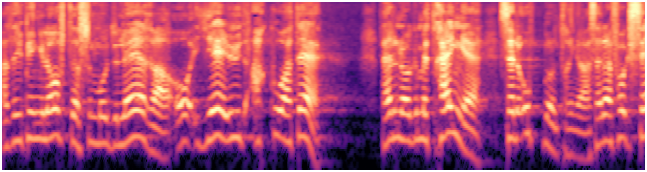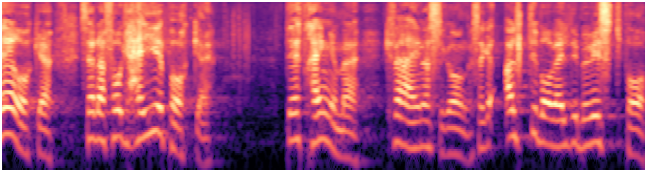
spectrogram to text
At jeg fikk lov til å modulere og gi ut akkurat det. For Er det noe vi trenger, så er det oppmuntringer. Så er det folk ser oss, så er det folk heier på oss. Det trenger vi hver eneste gang. Så jeg har alltid vært veldig bevisst på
